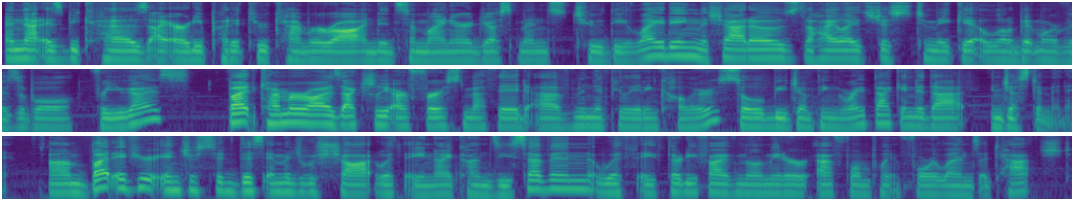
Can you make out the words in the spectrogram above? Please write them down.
And that is because I already put it through Camera Raw and did some minor adjustments to the lighting, the shadows, the highlights, just to make it a little bit more visible for you guys. But Camera Raw is actually our first method of manipulating colors, so we'll be jumping right back into that in just a minute. Um, but if you're interested, this image was shot with a Nikon Z7 with a 35mm f1.4 lens attached.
